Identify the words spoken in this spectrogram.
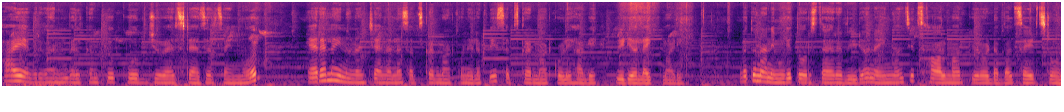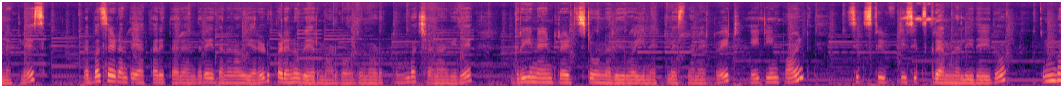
Hi everyone welcome to cope jewels tassels and more ಯಾರೆಲ್ಲ ಇನ್ನು ನನ್ನ ಚಾನಲ್ನ ಸಬ್ಸ್ಕ್ರೈಬ್ ಮಾಡ್ಕೊಂಡಿಲ್ಲ ಪ್ಲೀಸ್ ಸಬ್ಸ್ಕ್ರೈಬ್ ಮಾಡ್ಕೊಳ್ಳಿ, ಹಾಗೆ ವಿಡಿಯೋ ಲೈಕ್ ಮಾಡಿ. ಇವತ್ತು ನಾನು ನಿಮಗೆ ತೋರಿಸ್ತಾ ಇರೋ video nine one six hallmark ಇರೋ double side stone necklace double side ಅಂತ ಯಾಕೆ ಕರೀತಾರೆ ಅಂದರೆ ಇದನ್ನು ನಾವು ಎರಡು ಕಡೆನೂ ವೇರ್ ಮಾಡ್ಬೋದು. ನೋಡೋಕ್ಕೆ ತುಂಬ ಚೆನ್ನಾಗಿದೆ. ಗ್ರೀನ್ ಆ್ಯಂಡ್ ರೆಡ್ ಸ್ಟೋನಲ್ಲಿರುವ ಈ ನೆಕ್ಲೆಸ್ನ net weight eighteen point six fifty six ಗ್ರಾಮ್ನಲ್ಲಿದೆ ಇದು. ತುಂಬಾ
